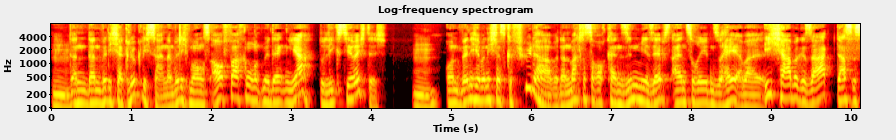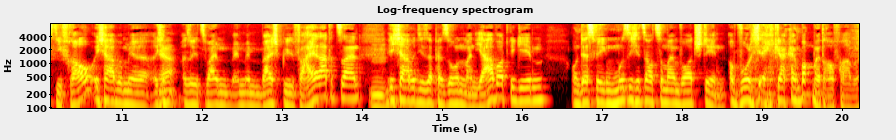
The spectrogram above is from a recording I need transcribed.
Mhm. dann, dann will ich ja glücklich sein. Dann will ich morgens aufwachen und mir denken, ja, du liegst hier richtig. Mhm. Und wenn ich aber nicht das Gefühl habe, dann macht es doch auch keinen Sinn, mir selbst einzureden, so, hey, aber ich habe gesagt, das ist die Frau. Ich habe mir, ich Ja. habe, also jetzt im, im, im Beispiel verheiratet sein. Mhm. Ich habe dieser Person mein Ja-Wort gegeben. Und deswegen muss ich jetzt auch zu meinem Wort stehen, obwohl ich eigentlich gar keinen Bock mehr drauf habe.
